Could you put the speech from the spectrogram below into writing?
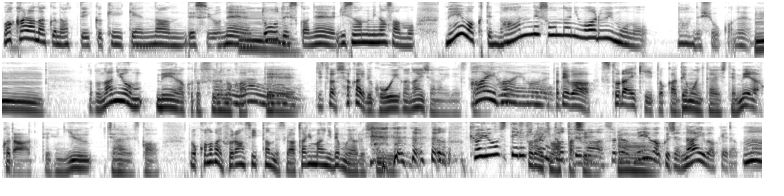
わからなくなっていく経験なんですよね。うんどうですかね？リスナーの皆さんも。迷惑ってなんでそんなに悪いものなんでしょうかね、うん。あと何を迷惑とするのかっうんうんうてん、実は社会で合意がないじゃないですか。はいはいはい。例えば、ストライキとかデモに対して迷惑だっていうふうに言うじゃないですか。でもこの前フランス行ったんですが、当たり前にデモやるし、許容してる人にとっては、しそれは迷惑じゃないわけだから、うん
